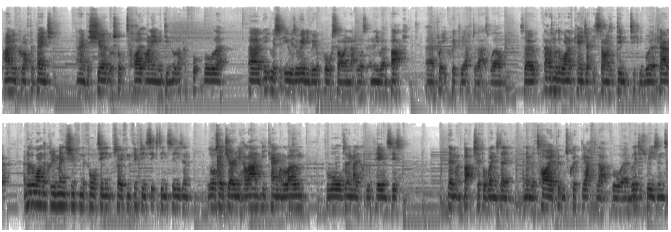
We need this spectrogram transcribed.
I remember coming off the bench and the shirt looks looked tight on him, he didn't look like a footballer. Um, it was it was a really, really poor sign that was, and then he went back uh, pretty quickly after that as well. So that was another one of Kenny Jackett's signs that didn't particularly work out. Another one that could be mentioned from the 14, sorry, from the 15-16 season was also Jeremy Helan. He came on loan for Wolves, only made a couple of appearances. Then went back to Sheffield Wednesday and then retired pretty much quickly after that for um, religious reasons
